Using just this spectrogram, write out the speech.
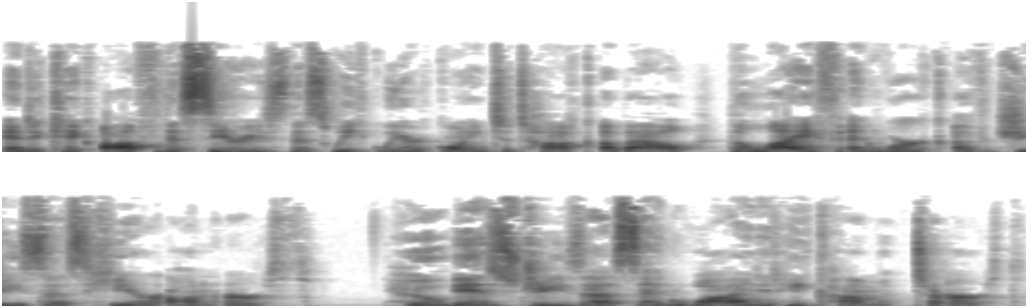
and to kick off this series this week, we are going to talk about the life and work of Jesus here on earth. Who is Jesus and why did he come to earth?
